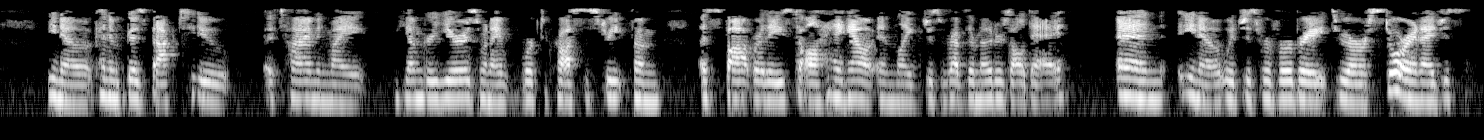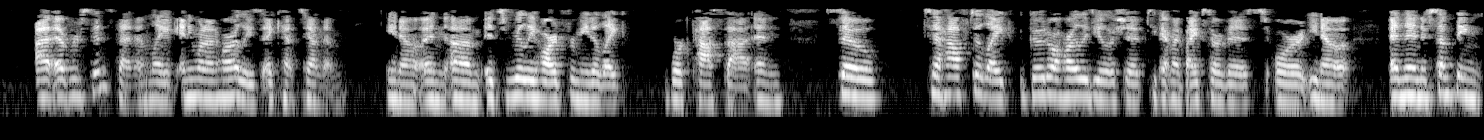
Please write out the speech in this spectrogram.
you know, it kind of goes back to a time in my younger years when I worked across the street from a spot where they used to all hang out and like just rev their motors all day. And, you know, it would just reverberate through our store. And I just, I, ever since then, I'm like, anyone on Harleys, I can't stand them, you know, and, um, it's really hard for me to like work past that. And so to have to like go to a Harley dealership to get my bike serviced or, you know, and then if something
